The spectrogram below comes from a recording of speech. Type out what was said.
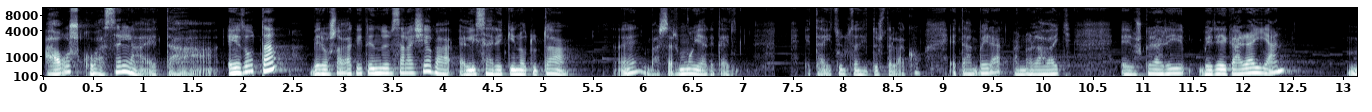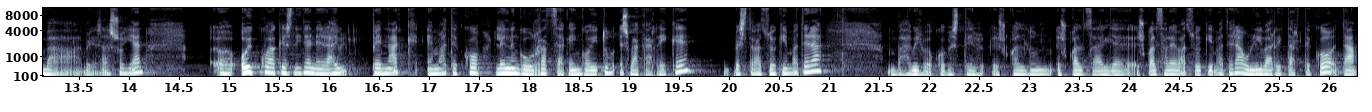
ahoskoa zela, eta edota, bere osabak egiten duen zalaxe, ba, Elizarekin lotuta, eh? ba, sermoiak eta eta itzultzen dituztelako. Eta berak, ba, nola Euskarari bere garaian, ba, bere sasoian, oikoak ez diren erailpenak emateko lehenengo urratzak egingo ditu, ez bakarrik, eh? beste batzuekin batera, ba, bilboko beste euskaldun, euskaltzale, euskaltzale batzuekin batera, ulibarri tarteko, eta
